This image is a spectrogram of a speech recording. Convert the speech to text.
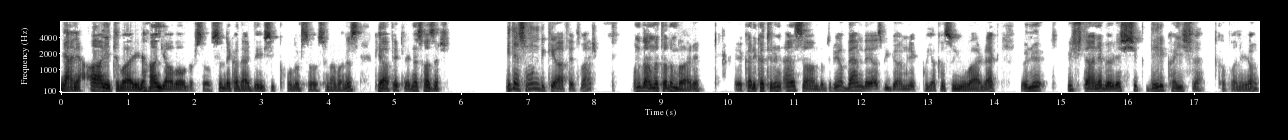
yani an itibariyle hangi hava olursa olsun, ne kadar değişik olursa olsun havanız, kıyafetleriniz hazır. Bir de son bir kıyafet var. Onu da anlatalım bari. E, karikatürün en sağında duruyor. Bembeyaz bir gömlek bu. Yakası yuvarlak. Önü üç tane böyle şık deri kayışla kapanıyor.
